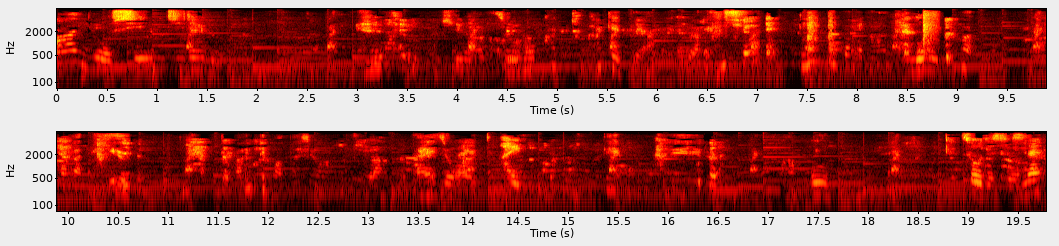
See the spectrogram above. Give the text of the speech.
愛を信じれる。それをかかけてあげる私はどんなことがあってもまあができるとがあっても私は大丈夫ってはい。思えるうん。そうですよね。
